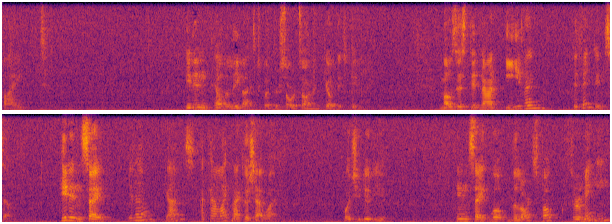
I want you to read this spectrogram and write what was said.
fight. He didn't tell the Levites to put their swords on and kill these people. Moses did not even defend himself. He didn't say, you know, guys, I kind of like my Cushite wife. What'd she do to you? He didn't say, well, the Lord spoke through me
